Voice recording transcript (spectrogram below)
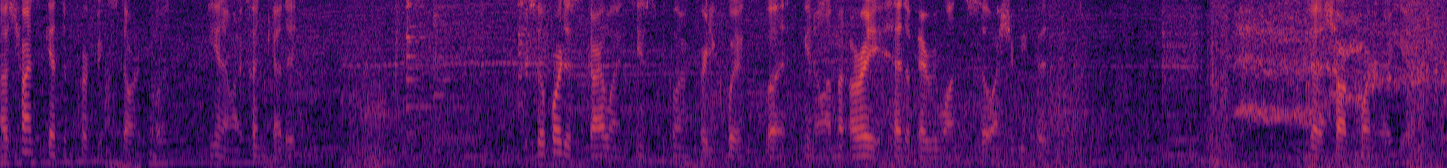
I was trying to get the perfect start, but, you know, I couldn't get it. So far, this skyline seems to be going pretty quick, but, you know, I'm already ahead of everyone, so I should be good. Got a sharp corner right here.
